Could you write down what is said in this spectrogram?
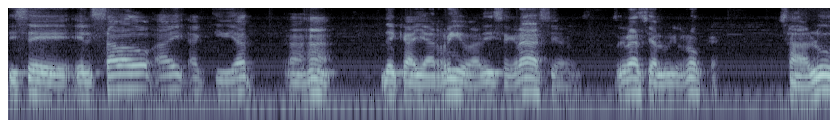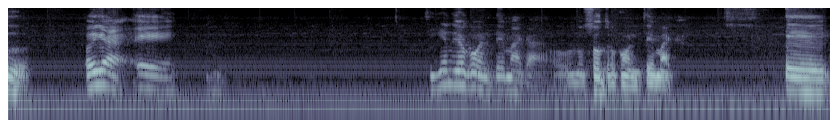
Dice, el sábado hay actividad ajá, de calle arriba. Dice, gracias. Gracias, Luis Roca. Saludos. Oiga, eh, siguiendo yo con el tema acá, o nosotros con el tema acá. Eh,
